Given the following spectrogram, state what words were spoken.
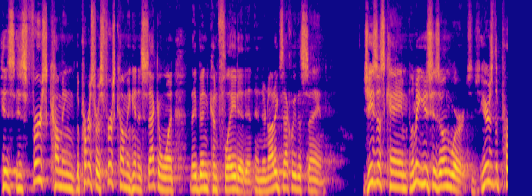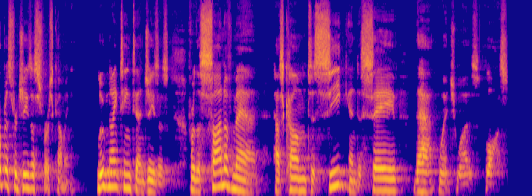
his, his first coming, the purpose for his first coming and his second one, they've been conflated and, and they're not exactly the same. Jesus came, let me use his own words. Here's the purpose for Jesus' first coming. Luke 19:10, Jesus, for the Son of Man has come to seek and to save that which was lost.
